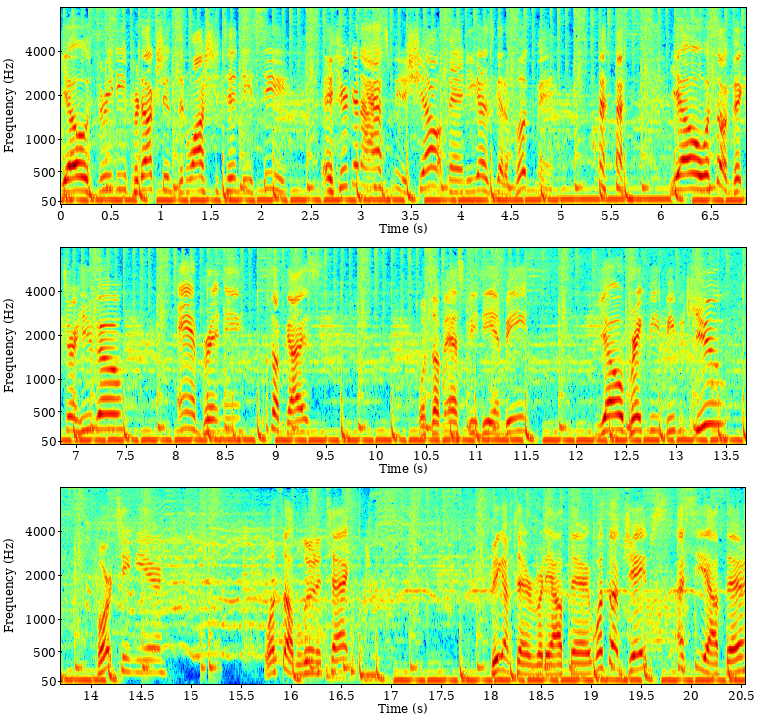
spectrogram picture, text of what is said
Yo 3D Productions in Washington DC if you're gonna ask me to shout man you guys gotta book me yo what's up Victor Hugo and Brittany. What's up, guys? What's up, SBDMB? Yo, Breakbeat BBQ, 14 year. What's up, Lunatic? Big up to everybody out there. What's up, Japes? I see you out there.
